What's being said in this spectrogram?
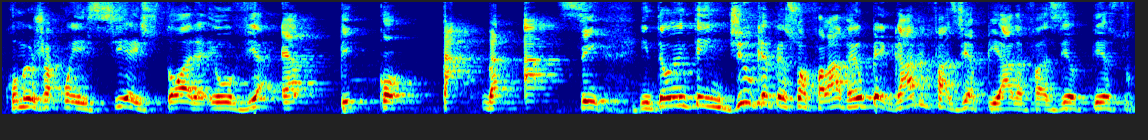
Como eu já conhecia a história, eu ouvia ela picotada Sim. Então eu entendi o que a pessoa falava, aí eu pegava e fazia piada, fazia o texto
